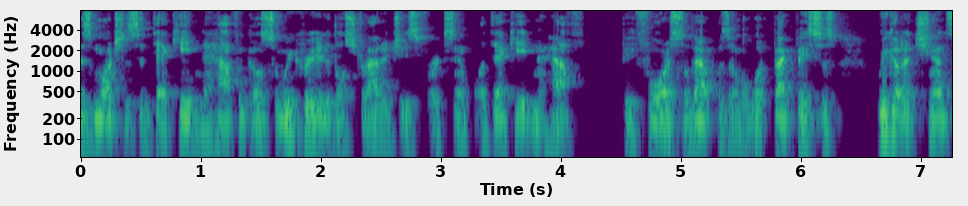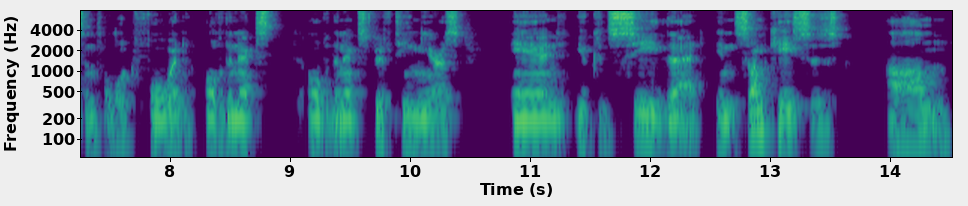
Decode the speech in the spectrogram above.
as much as a decade and a half ago. So we created those strategies, for example, a decade and a half before. So that was on a look back basis. We got a chance then to look forward over the next over the next 15 years, and you could see that in some cases, um,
